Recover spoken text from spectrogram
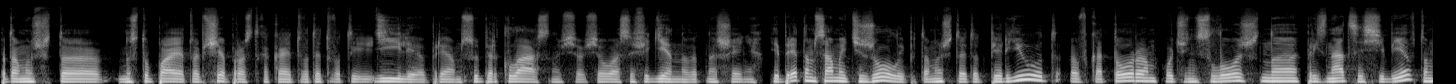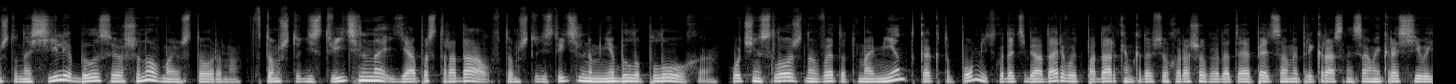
потому что наступает вообще просто какая-то вот эта вот идиллия, прям супер классно, все, все у вас офигенно в отношениях. И при этом самый тяжелый, потому что этот период, в котором очень сложно признаться себе в том, что насилие было совершено в мою сторону, в том, что действительно я пострадал, в том, что действительно мне было плохо. Очень сложно в этот момент как-то помнить, когда тебя одаривают подарком, когда все хорошо, когда ты опять самый прекрасный, самый красивый,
